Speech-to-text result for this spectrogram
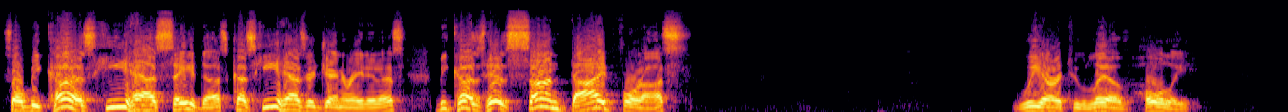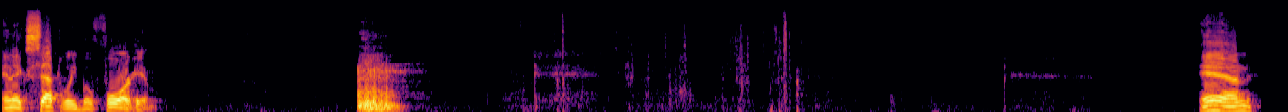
So, because he has saved us, because he has regenerated us, because his son died for us, we are to live holy and acceptably before Him. and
